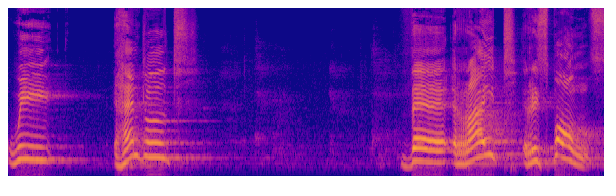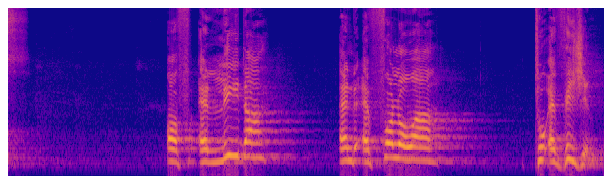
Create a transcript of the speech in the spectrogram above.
we handled the right response of a leader and a follower to a vision.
